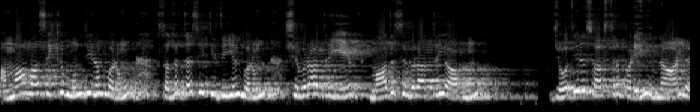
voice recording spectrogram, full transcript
அமாவாசைக்கு முன்தினம் வரும் சதுர்தசி திதியில் வரும் சிவராத்திரியே மாத சிவராத்திரி ஆகும். ஜோதிட சாஸ்திரப்படி இந்த ஆண்டு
